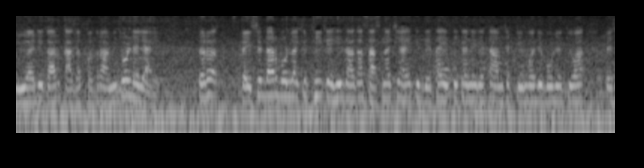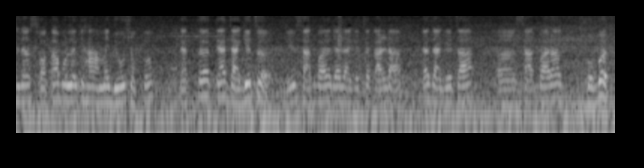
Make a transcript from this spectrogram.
यू आय डी कार्ड कागदपत्र आम्ही जोडलेले आहे. तर तहसीलदार बोलला की ठीक आहे ही जागा शासनाची आहे ती देता येते का नाही देता आमच्या टीममध्ये बोलूया किंवा तहसीलदार स्वतः बोलला की हा आम्ही देऊ शकतो. त्यात त्या जागेचं जे सातबारा ज्या जागेचं काढला त्या जागेचा सातबारा सोबत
